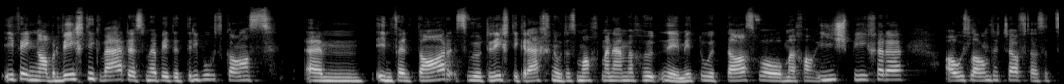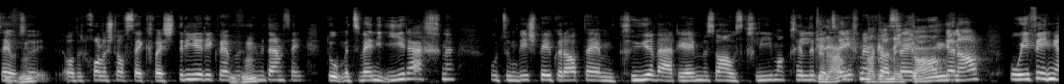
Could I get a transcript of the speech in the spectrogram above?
Ich finde aber wichtig wäre, dass man bei den Treibhausgas ähm, Inventar es würde richtig rechnen und das macht man nämlich heute nicht. Man tut das, was man kann einspeichern kann als Landwirtschaft, also CO2 oder Kohlenstoffsequestrierung, wenn man, wie man dem sagt, tut man zu wenig einrechnen. Und zum Beispiel gerade ähm, Kühe werden ja immer so als Klimakiller Genau, bezeichnet. Methan. Ähm, genau. Und ich finde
